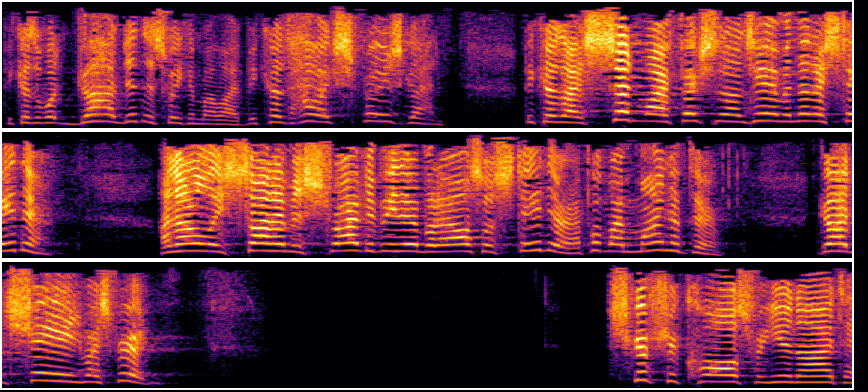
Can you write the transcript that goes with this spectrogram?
because of what God did this week in my life, because how I experienced God, because I set my affection on Him and then I stayed there. I not only sought Him and strived to be there, but I also stayed there. I put my mind up there. God changed my spirit. Scripture calls for you and I to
